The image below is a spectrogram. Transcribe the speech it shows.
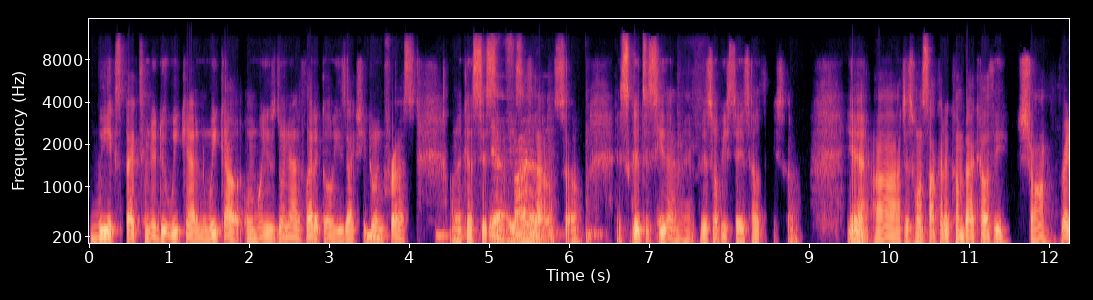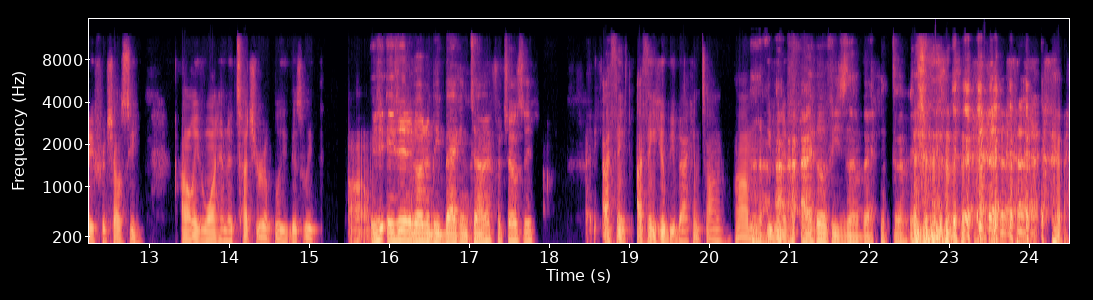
we expect him to do week out and week out, and what he was doing at Atletico, he's actually doing for us on a consistent Yeah, basis now. So it's good to see that, man. Just hope he stays healthy. So yeah, uh, I just want Saka to come back healthy, strong, ready for Chelsea. I don't even want him to touch Europa League this week. Um, Is, is it going to be back in time for Chelsea? I think I think he'll be back in time. Um, even I, if I hope he's not back in time.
